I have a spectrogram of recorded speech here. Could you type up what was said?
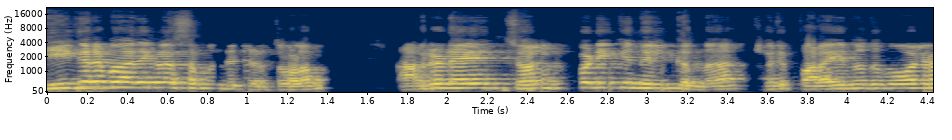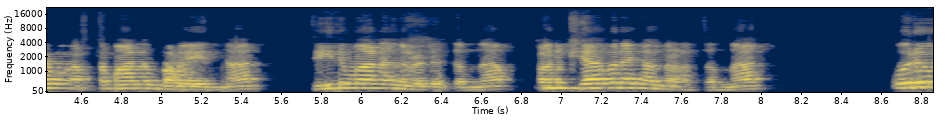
ഭീകരവാദികളെ സംബന്ധിച്ചിടത്തോളം അവരുടെ ചൊൽപ്പടിക്ക് നിൽക്കുന്ന അവർ പറയുന്നത് പോലെ വർത്തമാനം പറയുന്ന തീരുമാനങ്ങൾ എടുക്കുന്ന പ്രഖ്യാപനങ്ങൾ നടത്തുന്ന ഒരു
